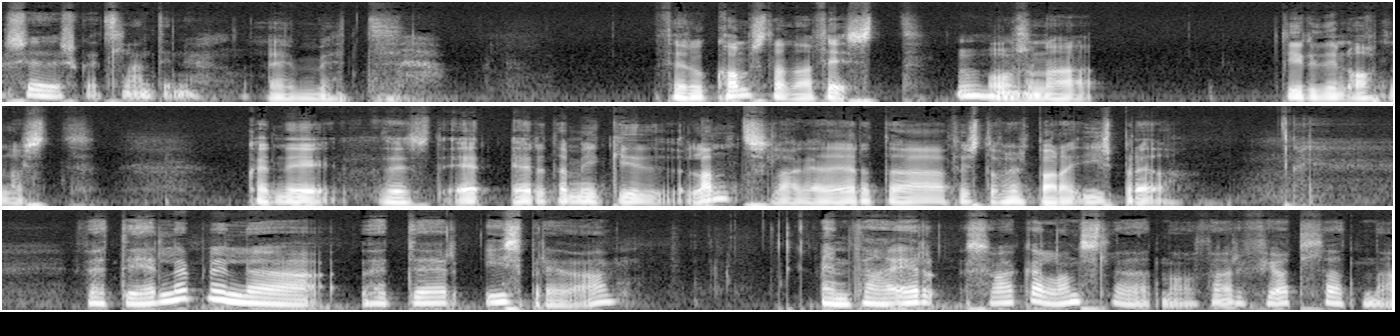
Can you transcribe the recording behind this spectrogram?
Suðursköldslandinu. einmitt Þegar þú komst þarna fyrst Mhm. og svona dýrðin opnast hvernig, þú veist, er, er þetta mikið landslag eða er þetta fyrst og fremst bara ísbreiða? Þetta er lefnilega, þetta er ísbreiða en það er svaka landslega þarna og það er fjöll þarna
